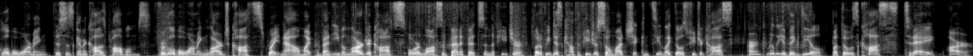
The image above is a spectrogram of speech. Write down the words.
global warming, this is going to cause problems. For global warming, large costs right now might prevent even larger costs or loss of benefits in the future. But if we discount the future so much, it can seem like those future costs aren't really a big deal. But those costs today are.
